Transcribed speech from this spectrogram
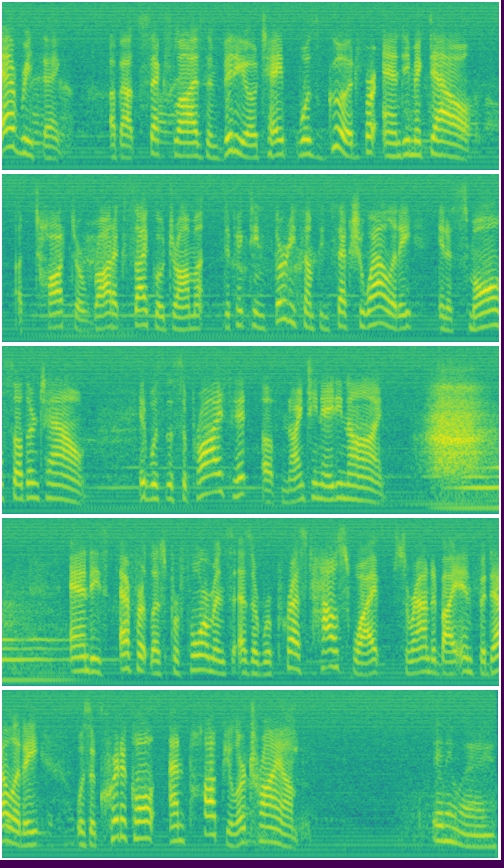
Everything. about sex lies and videotape was good for Andie McDowell, a taut, erotic psychodrama depicting 30-something sexuality in a small southern town. It was the surprise hit of 1989. Andie's effortless performance as a repressed housewife surrounded by infidelity was a critical and popular triumph. Anyway,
